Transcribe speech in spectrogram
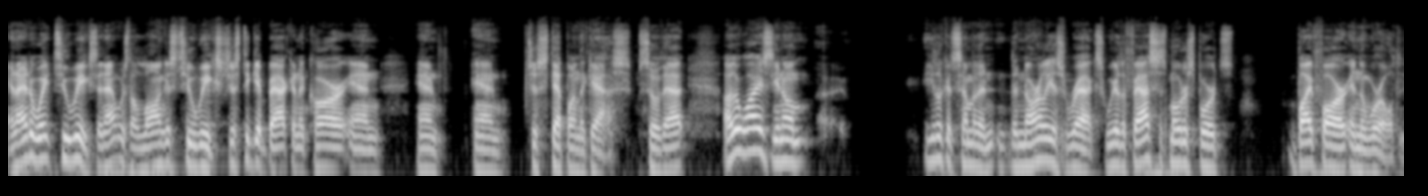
and I had to wait two weeks, and that was the longest two weeks just to get back in the car and and and just step on the gas. So that otherwise, you know, you look at some of the the gnarliest wrecks. We're the fastest motorsports by far in the world,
